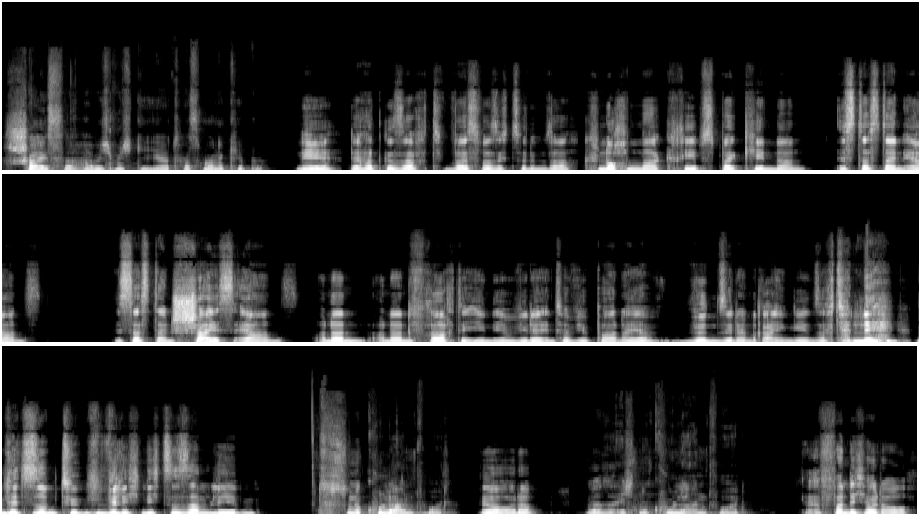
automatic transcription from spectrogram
Scheiße, habe ich mich geirrt? Hast du mal eine Kippe? Nee, der hat gesagt, weißt du, was ich zu dem sag? Knochenmarkkrebs bei Kindern? Ist das dein Ernst? Ist das dein Scheiß Ernst? Und dann, und dann fragte ihn irgendwie der Interviewpartner, ja, würden sie denn reingehen? Sagt er, nee, mit so einem Typen will ich nicht zusammenleben. Das ist eine coole Antwort. Ja, oder? Das ist echt eine coole Antwort. Ja, fand ich halt auch.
